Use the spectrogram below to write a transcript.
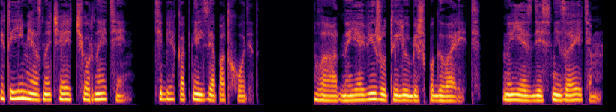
Это имя означает черная тень. Тебе как нельзя подходит. Ладно, я вижу, ты любишь поговорить. Но я здесь не за этим.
